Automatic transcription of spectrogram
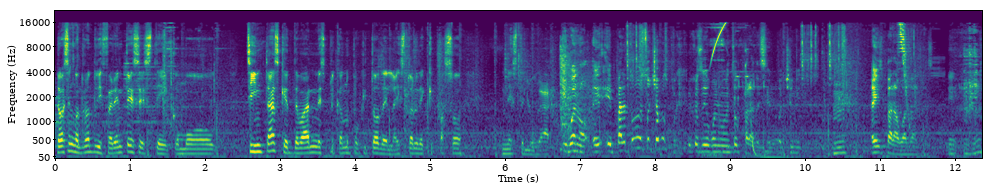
Te vas encontrando diferentes, este, como cintas que te van explicando un poquito de la historia de qué pasó en este lugar. Y bueno, eh, eh, para todos estos chavos, porque creo que es un buen momento para decir, oh, chinguito. Ahí es para guardarlas. Sí, ujú.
